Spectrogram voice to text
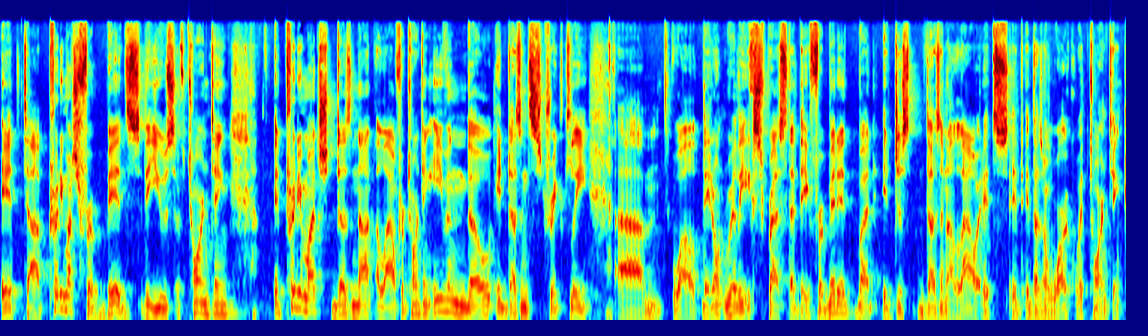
It uh, pretty much forbids the use of torrenting it pretty much does not allow for torrenting, even though it doesn't strictly, um, well, they don't really express that they forbid it, but it just doesn't allow it. It's it, it doesn't work with torrenting.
